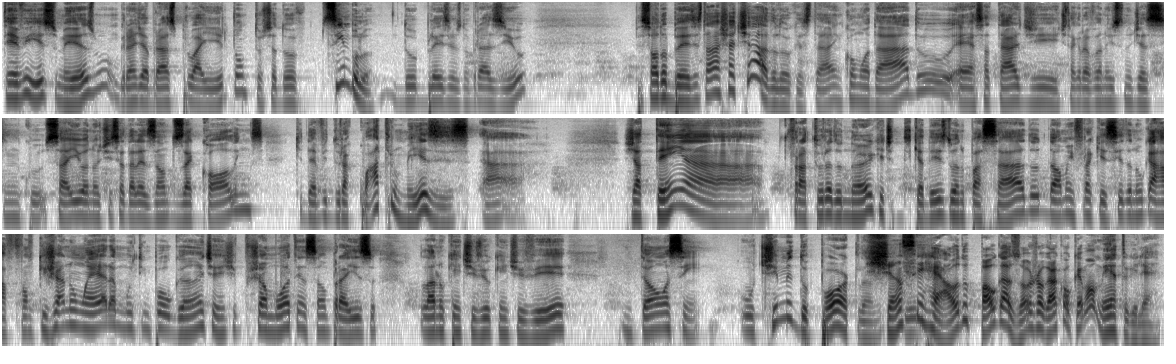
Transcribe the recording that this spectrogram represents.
Teve isso mesmo. Um grande abraço pro Ayrton, torcedor símbolo do Blazers no Brasil. O pessoal do Blazers estava chateado, Lucas, tá? Incomodado. Essa tarde, a gente está gravando isso no dia 5, saiu a notícia da lesão do Zach Collins, que deve durar quatro meses. Ah, já tem a fratura do Nurkic, que é desde o ano passado, dá uma enfraquecida no garrafão, que já não era muito empolgante. A gente chamou atenção para isso lá no Quem Te Viu, Quem Te Vê. Então, assim, o time do Portland... Chance real do Paul Gasol jogar a qualquer momento, Guilherme.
